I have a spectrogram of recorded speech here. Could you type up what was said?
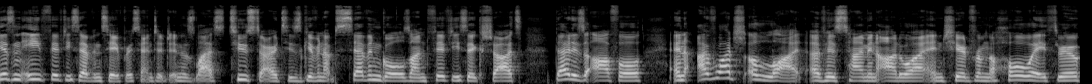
He has an 857 save percentage in his last two starts. He's given up seven goals on 56 shots. That is awful. And I've watched a lot of his time in Ottawa and cheered from the whole way through.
